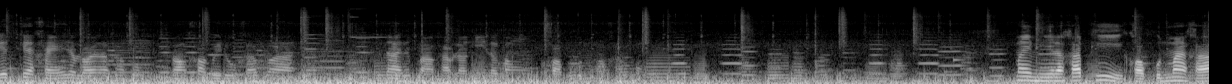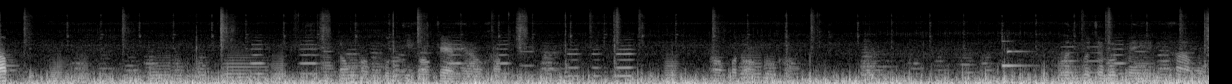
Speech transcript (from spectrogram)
GPS แก้ไขให้เรียบร้อยแล้วครับผมลองเข้าไปดูครับว่าได้หรือเปล่าครับแล้วนี้เราต้องขอบคุณเขาครับผมไม่มีแล้วครับพี่ขอบคุณมากครับ ต้องขอบคุณที่เขาแก้ให้เราครับเอาคนออกดูครับเงินก็จะลดไปห้าหก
